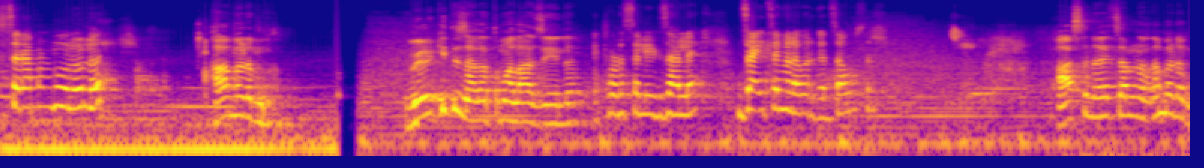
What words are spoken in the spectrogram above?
सर आपण बोलवलं? हा मॅडम. वेळ किती झाला तुम्हाला आज यायला? थोडस लेट झालंय. जायचंय मला वर्गात. जाऊ सर. असं नाही चालणार ना मॅडम.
